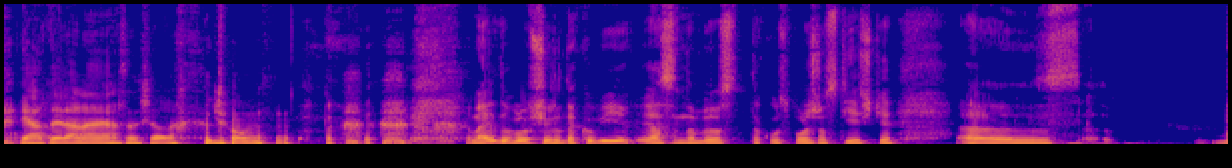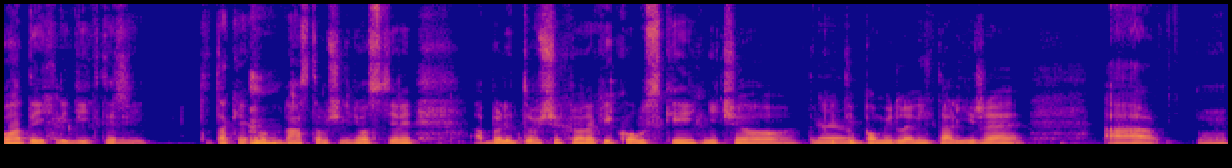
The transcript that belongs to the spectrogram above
Já teda ne, já jsem šel domů. Ne, to bylo všechno takový, já jsem tam byl s takovou společností ještě uh, s bohatých lidí, kteří to tak jako nás tam všichni hostili a byly to všechno takový kousky něčeho, taky jo. ty pomydlený talíře a mm,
